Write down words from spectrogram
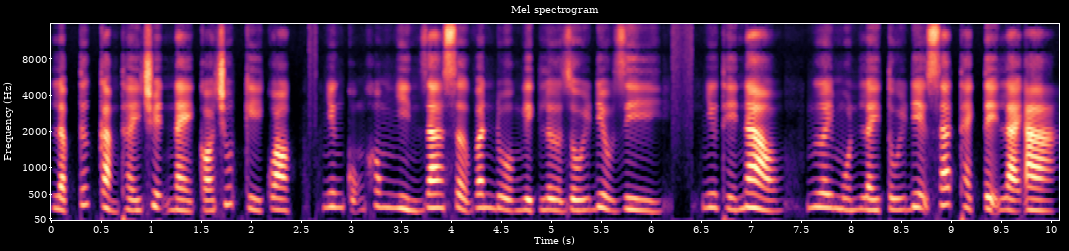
lập tức cảm thấy chuyện này có chút kỳ quặc, nhưng cũng không nhìn ra sở vân đùa nghịch lừa dối điều gì. Như thế nào, ngươi muốn lấy túi địa sát thạch tệ lại à?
